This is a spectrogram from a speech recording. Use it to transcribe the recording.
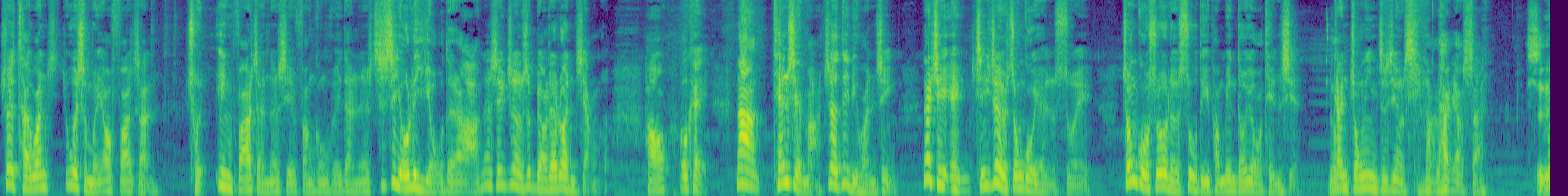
所以台湾为什么要发展纯硬发展那些防空飞弹呢？这是有理由的啦，那些真的是不要再乱讲了。好，OK，那天险嘛，这个地理环境，那其实诶、其实这个中国也很衰，中国所有的宿敌旁边都有天险。你看中印之间有喜马拉雅山，是，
